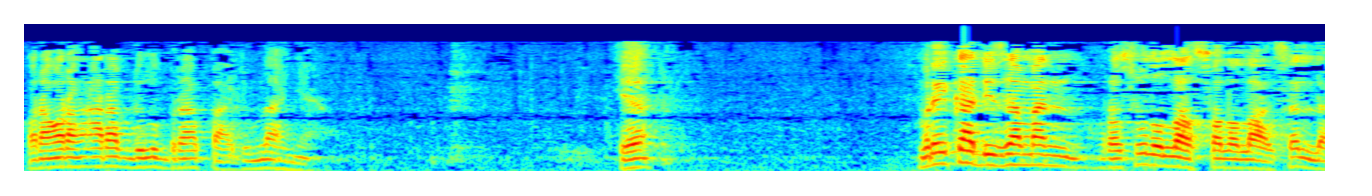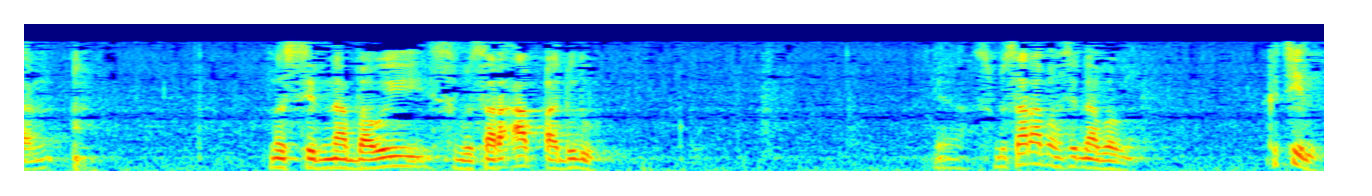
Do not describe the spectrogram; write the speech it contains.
Orang-orang Arab dulu berapa jumlahnya Ya. Mereka di zaman Rasulullah sallallahu alaihi wasallam Masjid Nabawi sebesar apa dulu? Ya, sebesar apa Masjid Nabawi? Kecil.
